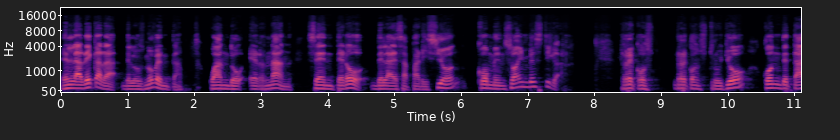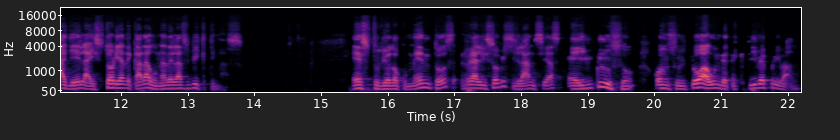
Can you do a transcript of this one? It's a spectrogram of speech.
En la década de los 90, cuando Hernán se enteró de la desaparición, comenzó a investigar. reconstruyó con detalle la historia de cada una de las víctimas. Estudió documentos, realizó vigilancias e incluso consultó a un detective privado.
